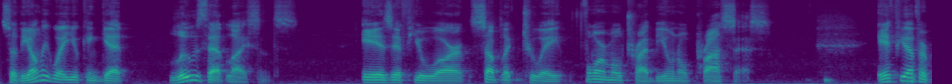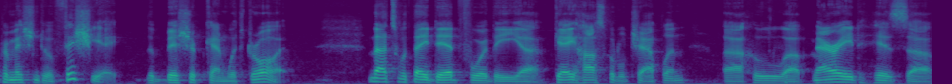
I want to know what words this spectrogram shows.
So the only way you can get lose that license is if you are subject to a formal tribunal process. If you have a permission to officiate, the bishop can withdraw it. And that's what they did for the uh, gay hospital chaplain uh, who uh, married his uh,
